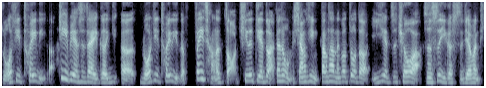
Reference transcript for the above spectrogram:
逻辑推理了。即便是在一个呃逻辑推理的非常的早期的阶段，但是我们相信，当他能够做到一叶知秋啊，只是一个时间问题。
